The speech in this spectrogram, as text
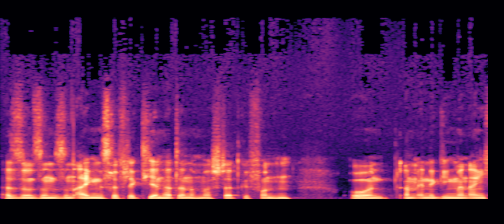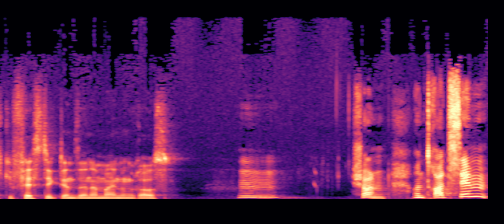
Also so, so ein eigenes Reflektieren hat dann nochmal stattgefunden. Und am Ende ging man eigentlich gefestigt in seiner Meinung raus. Mhm. Schon. Und trotzdem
